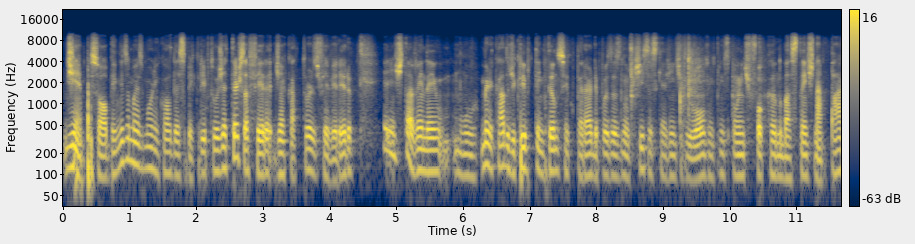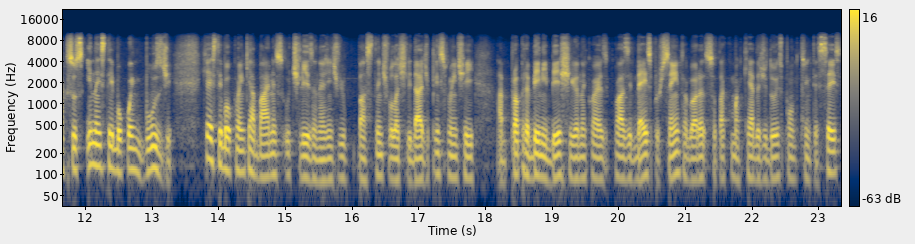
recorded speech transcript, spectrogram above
Dia, pessoal, bem-vindos a mais Morning Call da SP Cripto. Hoje é terça-feira, dia 14 de fevereiro, e a gente está vendo aí o mercado de cripto tentando se recuperar depois das notícias que a gente viu ontem, principalmente focando bastante na Paxos e na stablecoin BUSD, que é a stablecoin que a Binance utiliza, né? A gente viu bastante volatilidade, principalmente aí a própria BNB chegando a quase, quase 10%, agora só está com uma queda de 2,36%,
